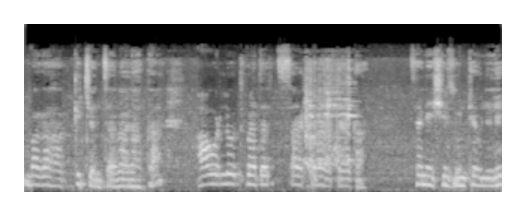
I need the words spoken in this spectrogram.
बघा हा किचनचा राग आता. आवडलं होतं पण आता सारखं राहता का चणे शिजवून ठेवलेले.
